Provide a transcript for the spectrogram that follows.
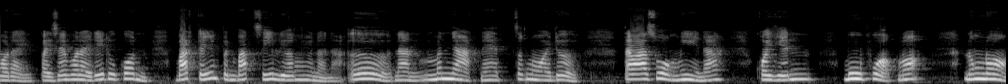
บ่ได้ไปใช้บ่ได้เด้ทุกคน บัตรก็ยังเป็นบัตรสีเหลืองอยู่น่ะนะเออนั่นมันยากแน่จักหน่อยเด้อแต่ว่าช่วงนี้นะข่อยเห็นมู่พวกเนาะน้อง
